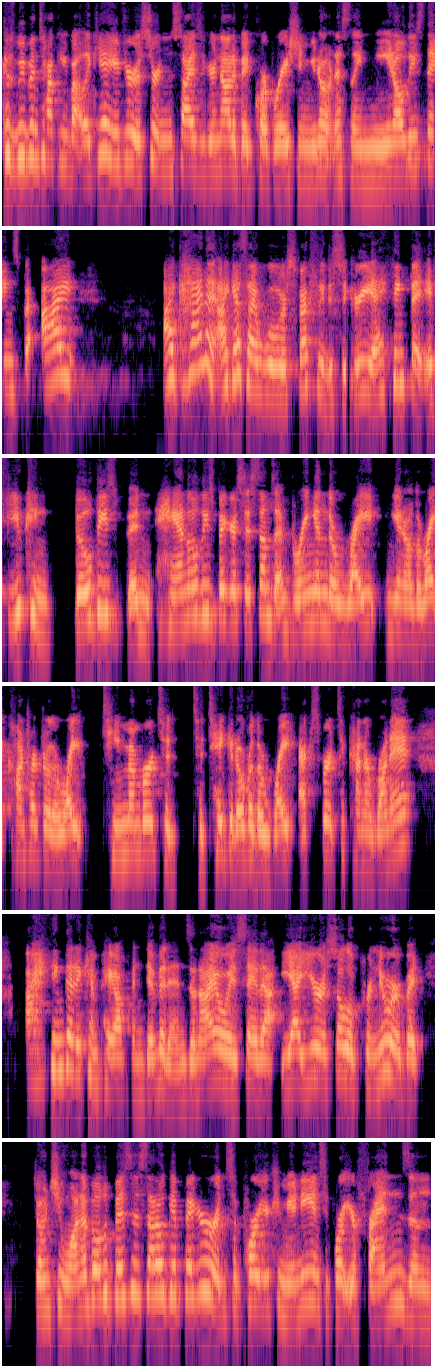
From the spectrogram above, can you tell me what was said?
because we've been talking about like yeah, if you're a certain size, if you're not a big corporation, you don't necessarily need all these things. But I I kind of, I guess I will respectfully disagree. I think that if you can build these and handle these bigger systems and bring in the right, you know, the right contractor, the right team member to to take it over, the right expert to kind of run it, I think that it can pay off in dividends. And I always say that, yeah, you're a solopreneur, but don't you want to build a business that'll get bigger and support your community and support your friends and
